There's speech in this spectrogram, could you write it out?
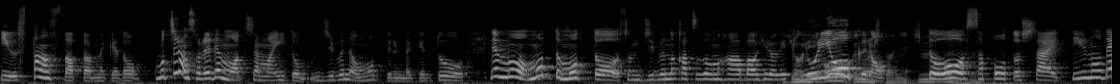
ていうスタンスだったんだけどもちろんそれでも私はまあいいと自分では思ってるんだけどでももっともっとその自分の活動の幅を広げてよよりり多くのの人をサポートしたいっていうので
